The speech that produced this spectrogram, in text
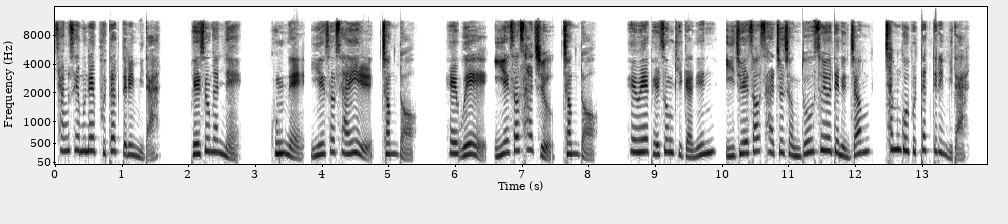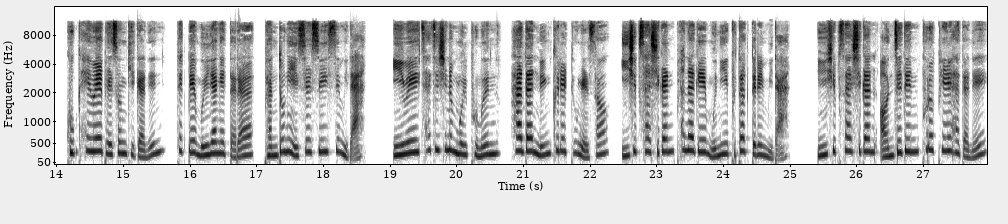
상세문에 부탁드립니다. 배송 안내, 국내 2에서 4일 정도, 해외 2에서 4주 정도, 해외 배송 기간은 2주에서 4주 정도 소요되는 점 참고 부탁드립니다. 국 해외 배송 기간은 택배 물량에 따라 변동이 있을 수 있습니다. 이외에 찾으시는 물품은 하단 링크를 통해서 24시간 편하게 문의 부탁드립니다. 24시간 언제든 프로필 하단에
